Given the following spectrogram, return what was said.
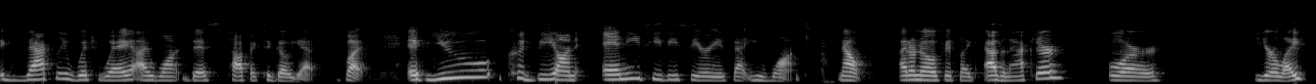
exactly which way I want this topic to go yet, but if you could be on any TV series that you want. Now, I don't know if it's like as an actor or your life,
